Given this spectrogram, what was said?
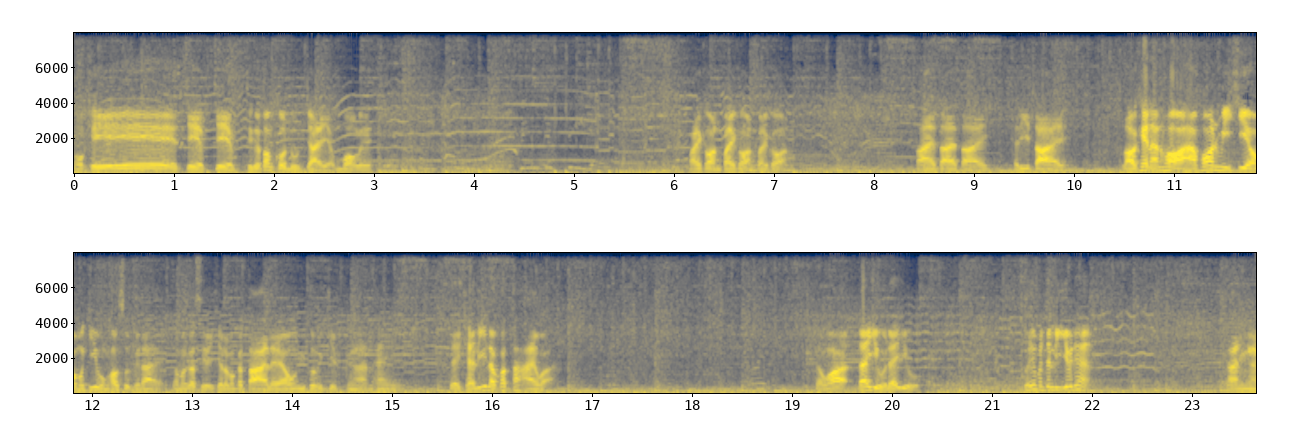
โอเคเจ็บเจ็บถึงก็ต้องกดดูดใจอ่ผมบอกเลย ไปก่อนไปก่อนไปก่อน ตายตายตายแครี่ตาย เราแค่นั้นพอฮะเพราะมันมีเคียวเมื่อกี้ผมเข้าสุดไม่ได้ แล้วมันก็เสียเคียวแล้วมันก็ตายแล้วมีเพื่อนไปเก็บงานให้ แต่แครี่เราก็ตายว่ะ แต่ว่าได้อยู่ได้อยู่เฮ้ยมันจะรีวเนี่ยนั่นไง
